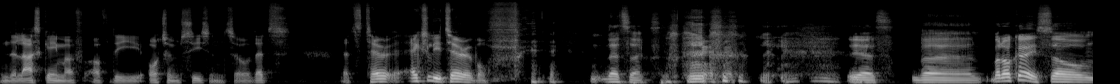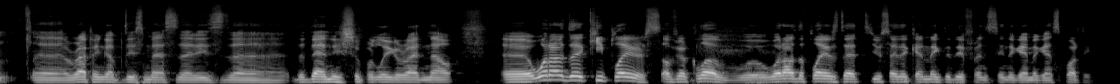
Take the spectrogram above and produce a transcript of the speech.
in the last game of, of the autumn season. So that's that's ter- actually terrible. That sucks. yes, but but okay. So uh, wrapping up this mess that is the the Danish Superliga right now. Uh, what are the key players of your club? What are the players that you say that can make the difference in the game against Sporting?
